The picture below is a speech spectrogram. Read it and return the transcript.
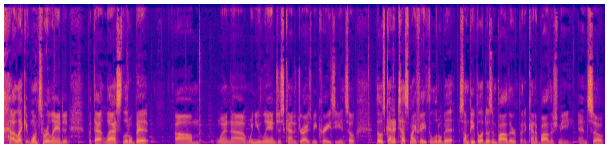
I like it once we're landed, but that last little bit um, when uh, when you land just kind of drives me crazy. And so those kind of test my faith a little bit. Some people it doesn't bother, but it kind of bothers me. And so,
